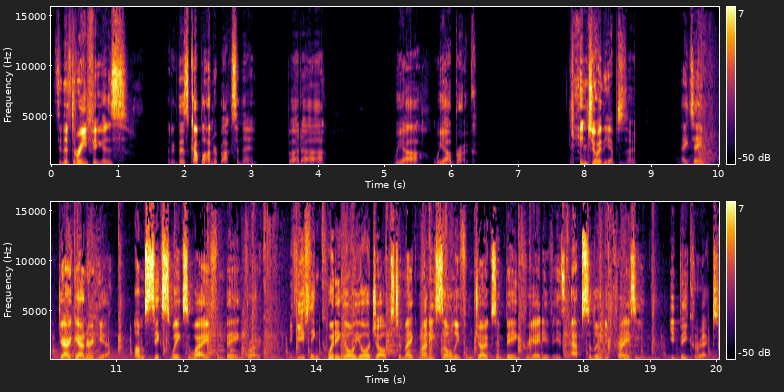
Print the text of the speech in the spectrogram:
it's in the three figures. There's a couple of hundred bucks in there, but uh, we are we are broke. Enjoy the episode. Hey team, Jared Goundry here. I'm six weeks away from being broke. If you think quitting all your jobs to make money solely from jokes and being creative is absolutely crazy, you'd be correct.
